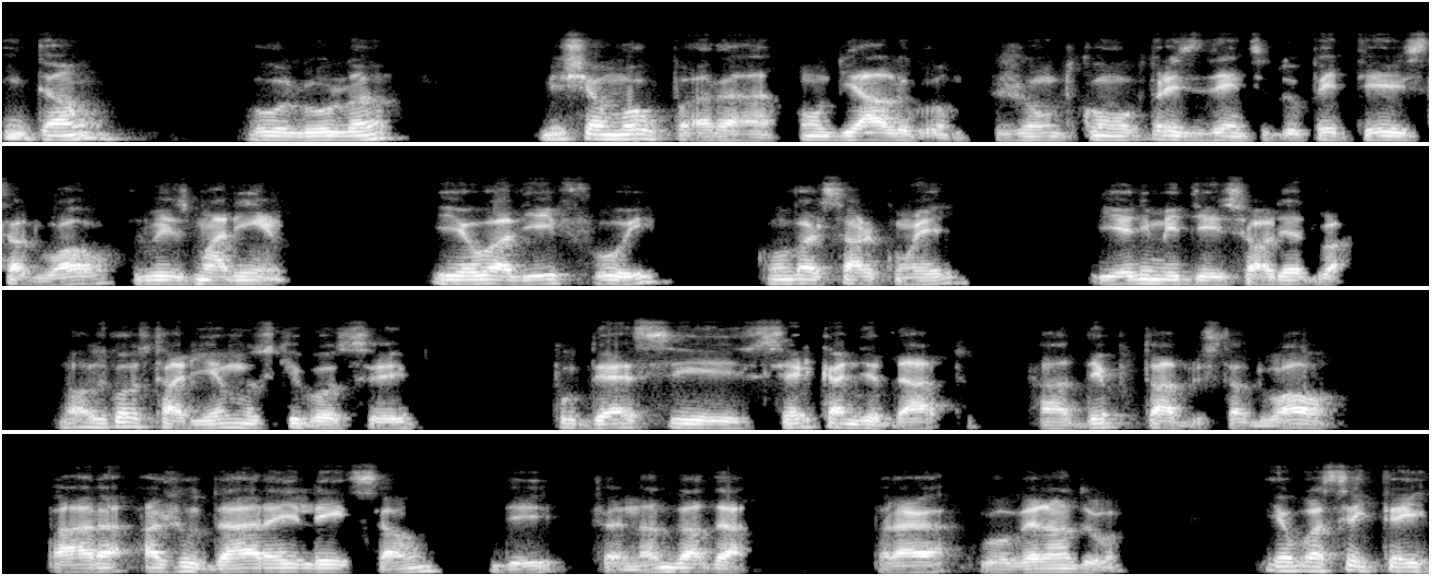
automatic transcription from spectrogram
então o Lula me chamou para um diálogo junto com o presidente do PT estadual, Luiz Marinho. E eu ali fui conversar com ele e ele me disse: Olha, Eduardo, nós gostaríamos que você pudesse ser candidato a deputado estadual para ajudar a eleição de Fernando Haddad para governador. Eu aceitei,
